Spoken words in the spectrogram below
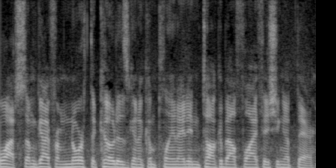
watch, some guy from North Dakota is gonna complain I didn't talk about fly fishing up there.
